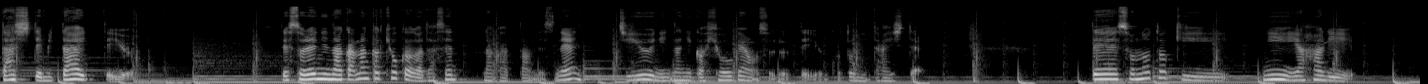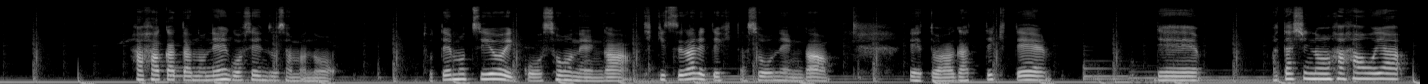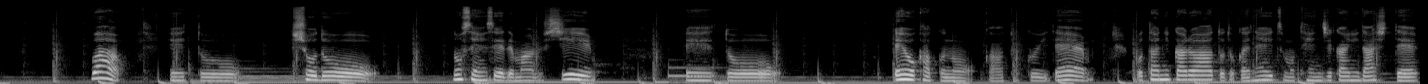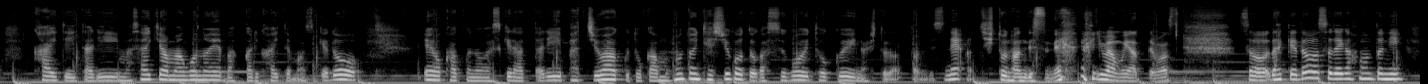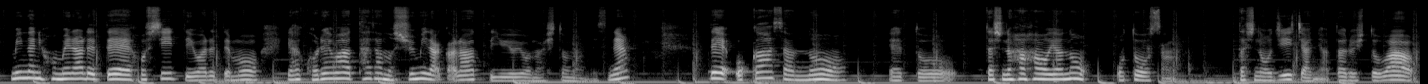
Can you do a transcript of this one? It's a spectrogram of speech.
出してみたいっていう。でそれになかなか許可が出せなかったんですね。自由に何か表現をするっていうことに対して。でその時にやはり母方のねご先祖様のとても強いこう想念が引き継がれてきた想念が、えーと、上がってきてで私の母親は、えーと、書道の先生でもあるし、えーと絵を描くのが得意でボタニカルアートとかねいつも展示会に出して描いていたり、まあ、最近は孫の絵ばっかり描いてますけど絵を描くのが好きだったりパッチワークとかもう本当に手仕事がすごい得意な人だったんですね。人なんですね。今もやってます。そう。だけどそれが本当にみんなに褒められて欲しいって言われてもいやこれはただの趣味だからっていうような人なんですね。でお母さんのえっと私の母親のお父さん私のおじいちゃんにあたる人は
